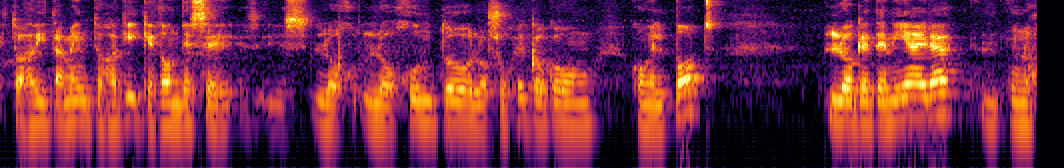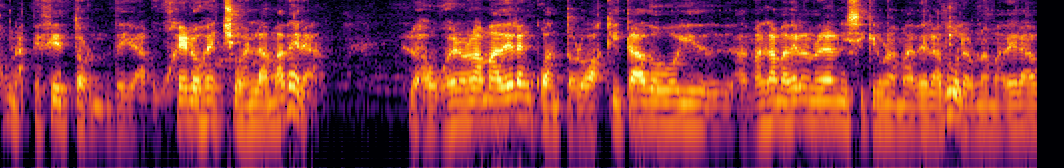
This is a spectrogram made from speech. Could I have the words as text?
estos aditamentos aquí, que es donde se lo, junto, lo sujeto con, con, el pot, lo que tenía era una especie de agujeros hechos en la madera los agujeros en la madera, en cuanto lo has quitado, y además la madera no era ni siquiera una madera dura, era una madera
